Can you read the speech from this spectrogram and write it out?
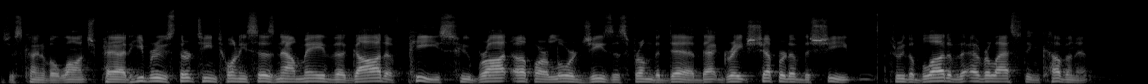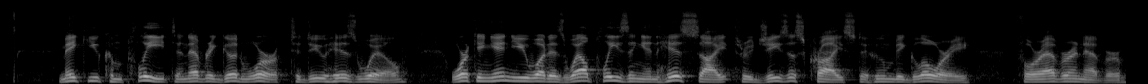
Just kind of a launch pad. Hebrews 13:20 says, "Now may the God of peace, who brought up our Lord Jesus from the dead, that great shepherd of the sheep, through the blood of the everlasting covenant, make you complete in every good work to do his will, working in you what is well pleasing in his sight through Jesus Christ, to whom be glory forever and ever.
